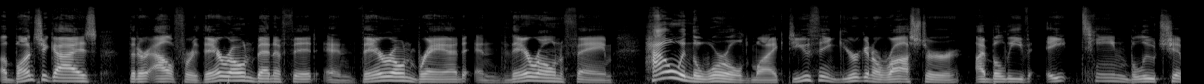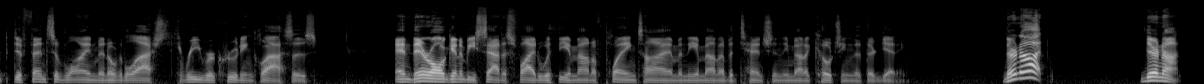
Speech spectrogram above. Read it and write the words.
a bunch of guys that are out for their own benefit and their own brand and their own fame. How in the world, Mike, do you think you're going to roster, I believe, 18 blue chip defensive linemen over the last three recruiting classes? And they're all going to be satisfied with the amount of playing time and the amount of attention, the amount of coaching that they're getting. They're not. They're not.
